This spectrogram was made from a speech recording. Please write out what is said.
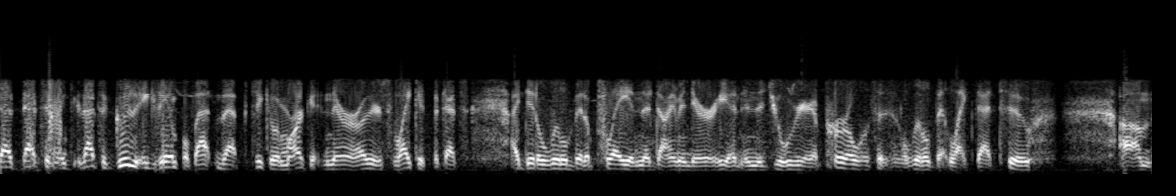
that that's a that's a good example that that particular market, and there are others like it. But that's I did a little bit of play in the diamond area and in the jewelry area. Pearl is a little bit like that too. Um,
